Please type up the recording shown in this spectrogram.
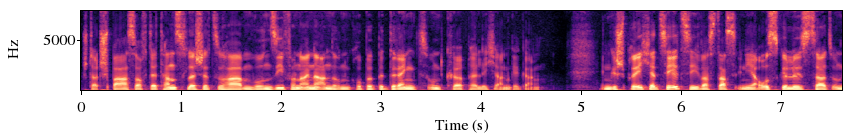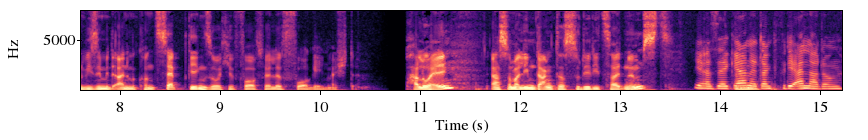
Statt Spaß auf der Tanzfläche zu haben, wurden sie von einer anderen Gruppe bedrängt und körperlich angegangen. Im Gespräch erzählt sie, was das in ihr ausgelöst hat und wie sie mit einem Konzept gegen solche Vorfälle vorgehen möchte. Hallo Helen, erst einmal lieben Dank, dass du dir die Zeit nimmst. Ja, sehr gerne. Danke für die Einladung.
